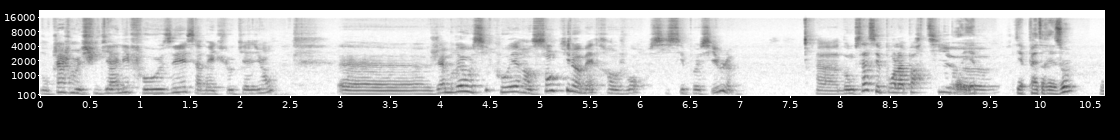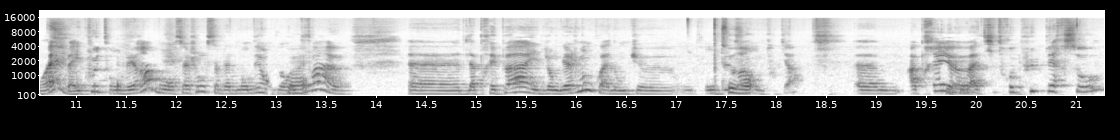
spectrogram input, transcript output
Donc là je me suis dit allez, faut oser, ça va être l'occasion. Euh, j'aimerais aussi courir un 100 km un jour, si c'est possible. Euh, donc ça, c'est pour la partie... Il n'y a, pas de raison. Ouais, bah écoute, on verra, bon, en sachant que ça va demander encore une fois de la prépa et de l'engagement, quoi. Donc on, verra en tout cas. après, à titre plus perso,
